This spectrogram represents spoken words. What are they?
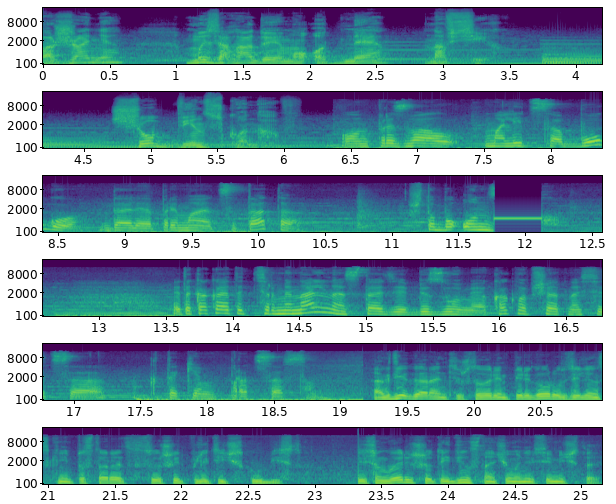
бажання ми загадуємо одне на всіх, щоб він сконав. Он призвал молиться Богу, далее прямая цитата, чтобы он сдох. Это какая-то терминальная стадия безумия. Как вообще относиться к таким процессам? А где гарантия, что во время переговоров Зеленский не постарается совершить политическое убийство? Если он говорит, что это единственное, о чем они все мечтают.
